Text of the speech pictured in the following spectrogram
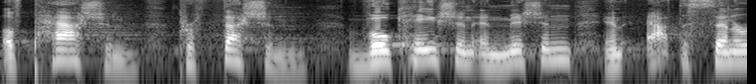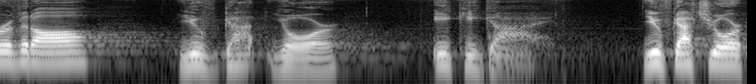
of passion, profession, vocation, and mission, and at the center of it all, you've got your ikigai. You've got your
